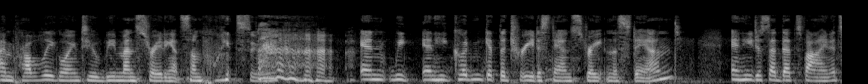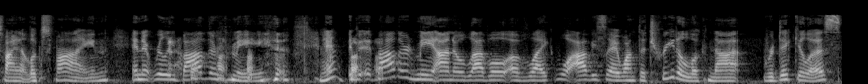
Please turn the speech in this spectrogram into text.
I'm probably going to be menstruating at some point soon. and we and he couldn't get the tree to stand straight in the stand. And he just said, "That's fine. It's fine. It looks fine." And it really bothered me. yeah. it, it bothered me on a level of like, well, obviously, I want the tree to look not ridiculous,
